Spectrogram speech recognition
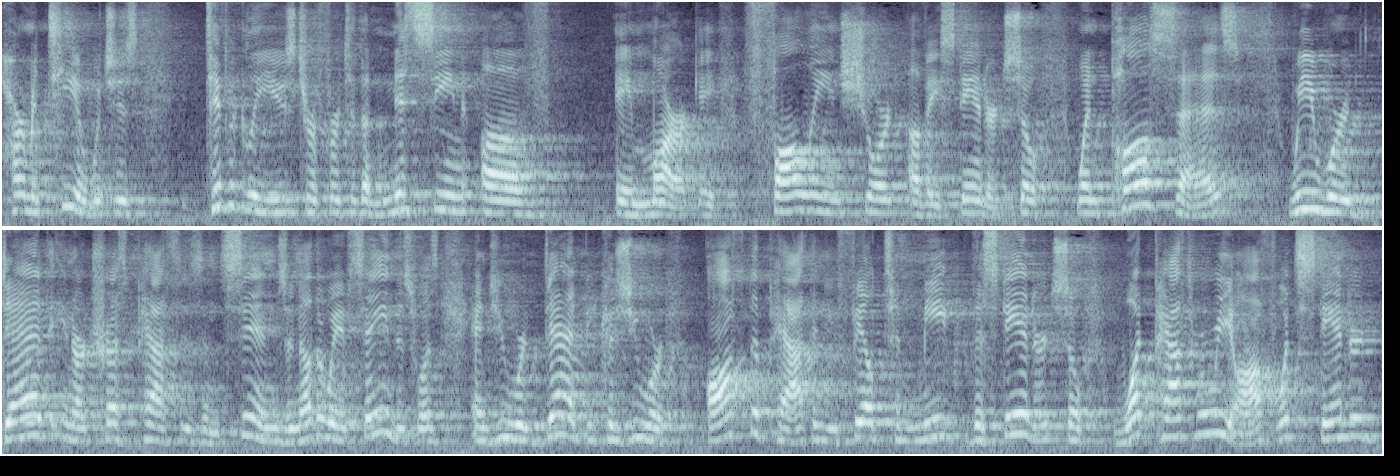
hamartia, which is typically used to refer to the missing of a mark, a falling short of a standard. So when Paul says, we were dead in our trespasses and sins. Another way of saying this was, and you were dead because you were off the path and you failed to meet the standard. So, what path were we off? What standard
